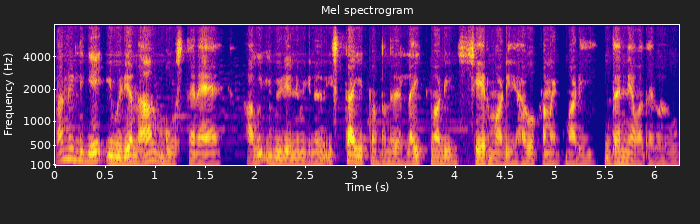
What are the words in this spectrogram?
ನಾನು ಇಲ್ಲಿಗೆ ಈ ವಿಡಿಯೋನ ಮುಗಿಸ್ತೇನೆ. ಹಾಗೂ ಈ ವಿಡಿಯೋ ನಿಮಗೆ ಇಷ್ಟ ಆಗಿತ್ತು ಅಂತಂದ್ರೆ ಲೈಕ್ ಮಾಡಿ, ಶೇರ್ ಮಾಡಿ ಹಾಗೂ ಕಮೆಂಟ್ ಮಾಡಿ. ಧನ್ಯವಾದಗಳು.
